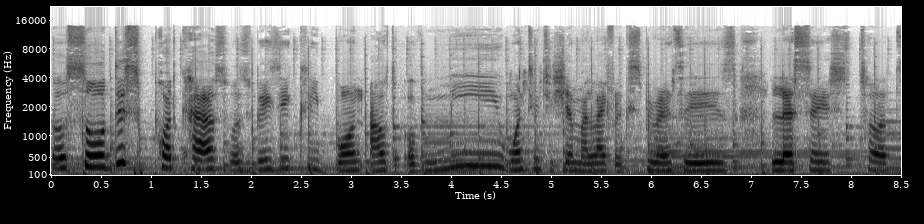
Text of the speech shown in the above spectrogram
Well, so this podcast was basically born out of me wanting to share my life experiences, lessons, thoughts,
